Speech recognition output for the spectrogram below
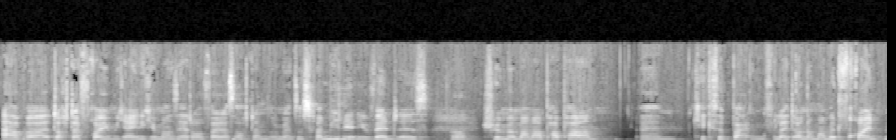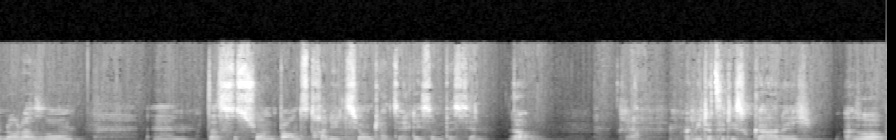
Aber doch, da freue ich mich eigentlich immer sehr drauf, weil das auch dann so ein ganzes Familienevent ist. Ja. Schön mit Mama, Papa ähm, Kekse backen, vielleicht auch nochmal mit Freunden oder so. Ähm, das ist schon bei uns Tradition tatsächlich so ein bisschen. Ja. ja. Bei mir tatsächlich so gar nicht. Also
